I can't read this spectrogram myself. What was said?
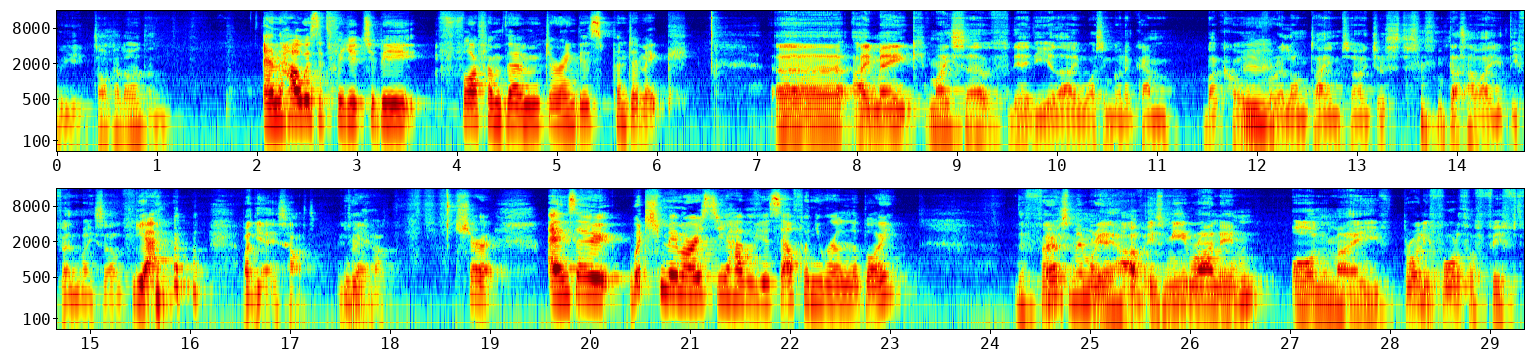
we talk a lot and And how was it for you to be far from them during this pandemic? Uh, I make myself the idea that I wasn't gonna come back home for a long time, so I just that's how I defend myself. Yeah, But yeah, it's hard. It's really hard. sure. And so, which memories do you have of yourself when you were a little boy? The first memory I have is me running on my probably fourth or fifth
